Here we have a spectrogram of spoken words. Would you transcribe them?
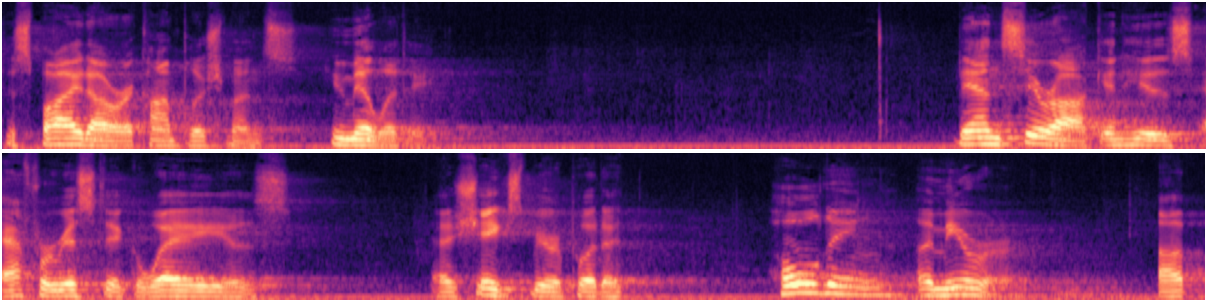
despite our accomplishments, humility. Ben Sirach, in his aphoristic way, is, as Shakespeare put it, holding a mirror up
